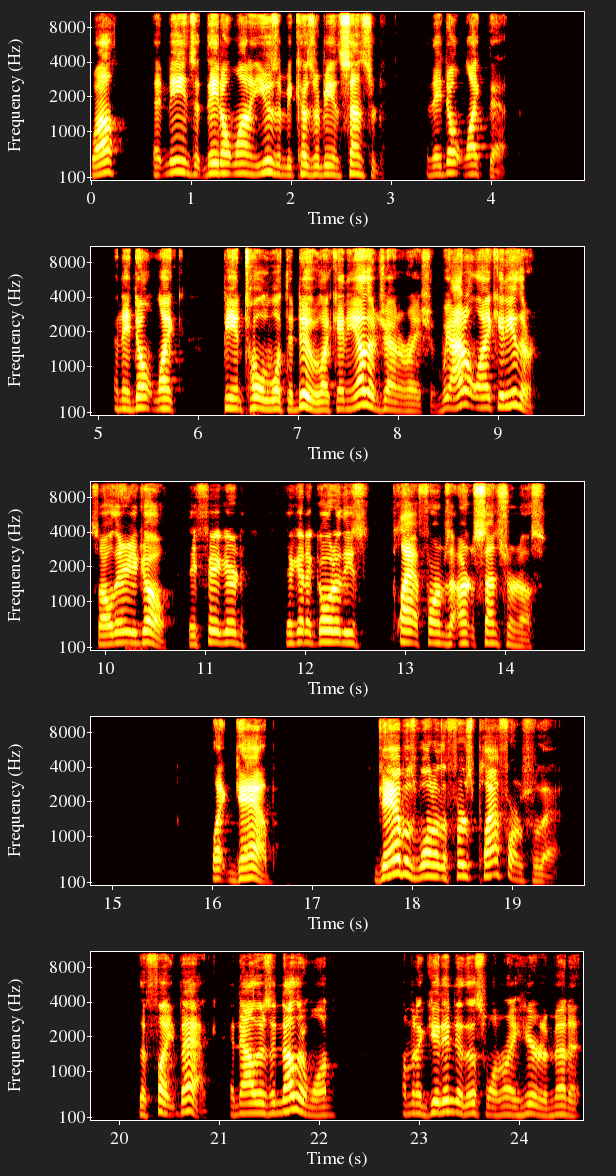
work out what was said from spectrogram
Well, it means that they don't want to use them because they're being censored. And they don't like that. And they don't like being told what to do like any other generation. We I don't like it either. So there you go. They figured they're going to go to these platforms that aren't censoring us, like Gab. Gab was one of the first platforms for that, the fight back. And now there's another one. I'm going to get into this one right here in a minute.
